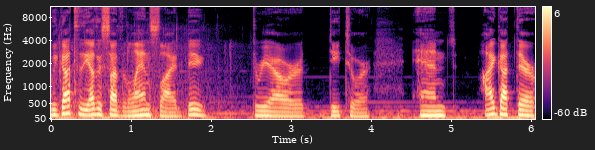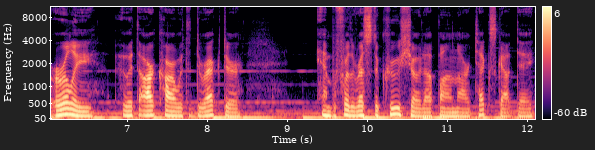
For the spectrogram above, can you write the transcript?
We got to the other side of the landslide, big three hour detour, and I got there early with our car with the director and before the rest of the crew showed up on our tech scout day.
